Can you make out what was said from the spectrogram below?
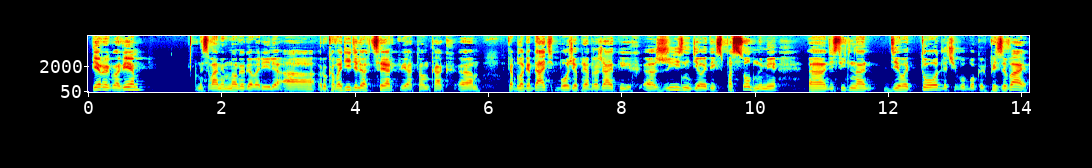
В первой главе мы с вами много говорили о руководителях церкви, о том, как эм, эта благодать Божья преображает их э, жизнь, делает их способными э, действительно делать то, для чего Бог их призывает.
